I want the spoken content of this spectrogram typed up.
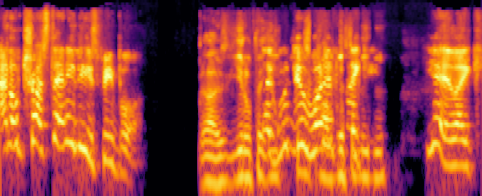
I don't trust any of these people. Oh, you don't think? Like, you- dude, what if, like? Yeah, like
